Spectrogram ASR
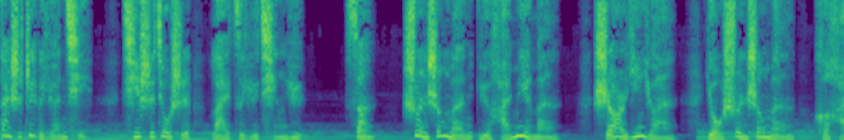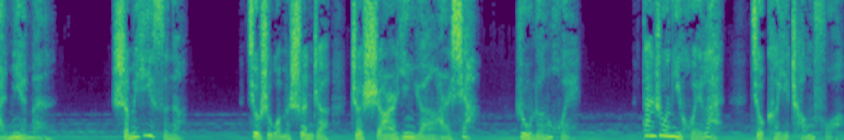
但是这个缘起。其实就是来自于情欲。三顺生门与孩灭门，十二因缘有顺生门和孩灭门，什么意思呢？就是我们顺着这十二因缘而下，入轮回，但若逆回来，就可以成佛。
